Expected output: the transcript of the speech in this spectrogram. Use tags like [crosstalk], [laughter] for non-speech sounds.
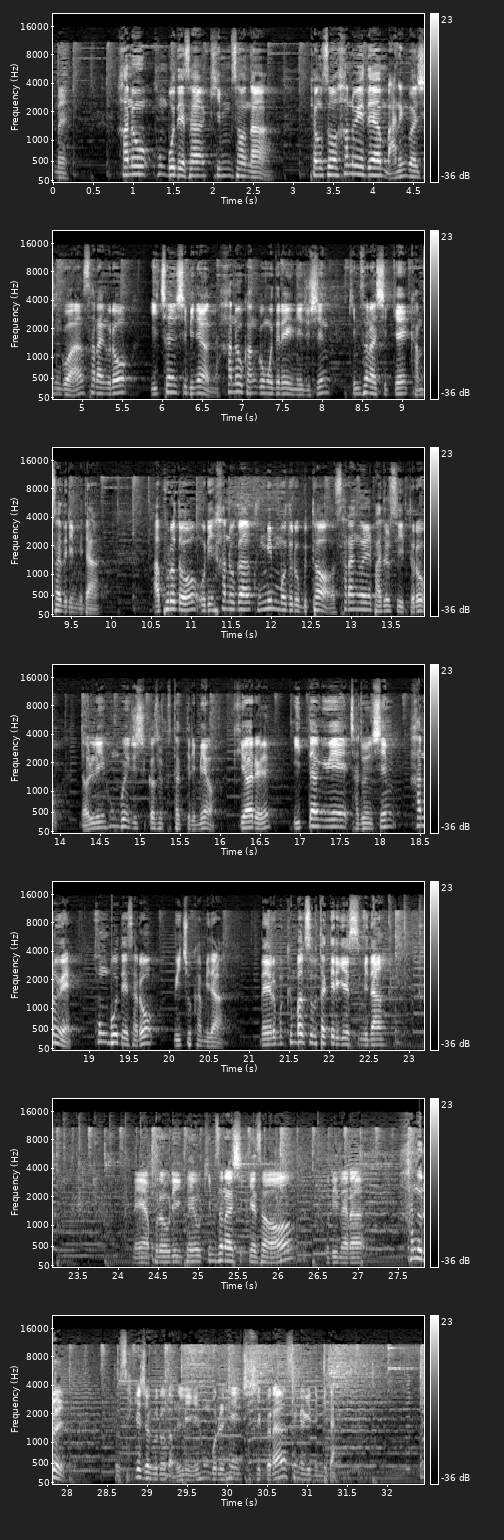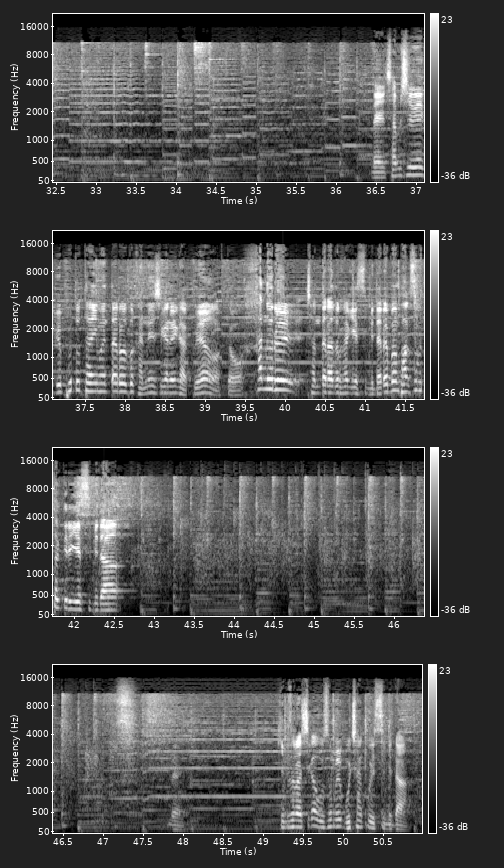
네. 한우 홍보대사 김선아. 평소 한우에 대한 많은 관심과 사랑으로 2012년 한우 광고 모델에 응해주신 김선아 씨께 감사드립니다. 앞으로도 우리 한우가 국민 모두로부터 사랑을 받을 수 있도록 널리 홍보해 주실 것을 부탁드리며 귀하를 이 땅 위의 자존심 한우의 홍보대사로 위촉합니다. 네, 여러분 큰 박수 부탁드리겠습니다. 네, 앞으로 우리 배우 김선아 씨께서 우리나라 한우를 또 세계적으로 널리 홍보를 해 주실 거라 생각이 듭니다. 네, 잠시 후에 그 포토타임은 따로도 갖는 시간을 갖고요. 또 한우를 전달하도록 하겠습니다. 여러분 박수 부탁드리겠습니다. 네. 김선아 씨가 웃음을 못 참고 있습니다.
